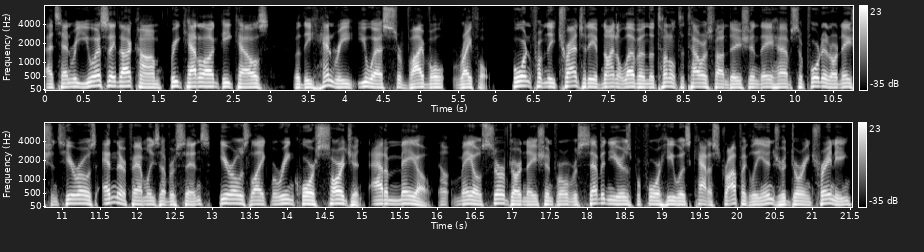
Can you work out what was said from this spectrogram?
That's henryusa.com, free catalog decals for the Henry U.S. Survival Rifle. Born from the tragedy of 9 11, the Tunnel to Towers Foundation, they have supported our nation's heroes and their families ever since. Heroes like Marine Corps Sergeant Adam Mayo. Now, Mayo served our nation for over seven years before he was catastrophically injured during training.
